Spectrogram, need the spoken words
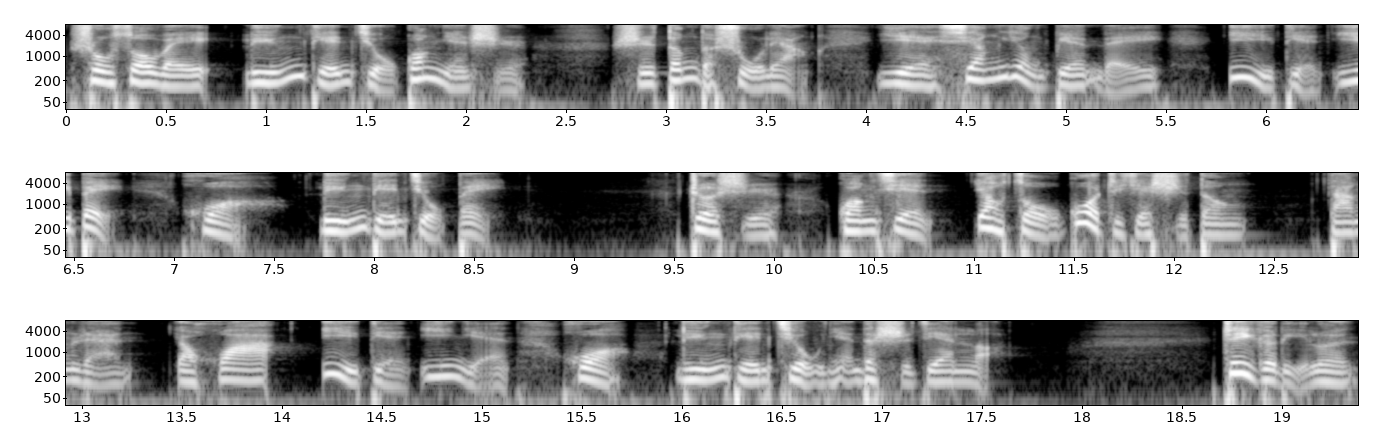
收缩为零点九光年时，石灯的数量也相应变为一点一倍。或零点九倍，这时光线要走过这些石灯，当然要花一点一年或零点九年的时间了。这个理论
